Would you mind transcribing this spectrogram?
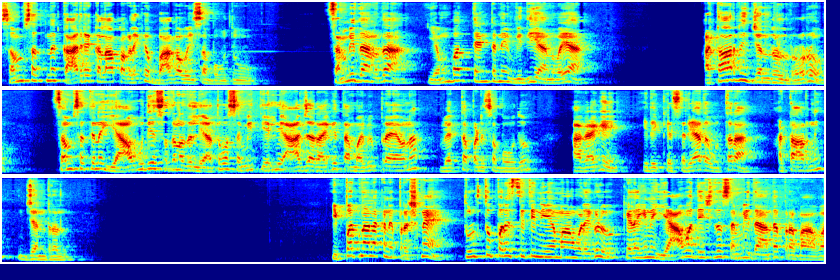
ಸಂಸತ್ನ ಕಾರ್ಯಕಲಾಪಗಳಿಗೆ ಭಾಗವಹಿಸಬಹುದು? ಸಂವಿಧಾನದ ಎಂಬತ್ತೆಂಟನೇ ವಿಧಿ ಅನ್ವಯ ಅಟಾರ್ನಿ ಜನರಲ್ರವರು ಸಂಸತ್ತಿನ ಯಾವುದೇ ಸದನದಲ್ಲಿ ಅಥವಾ ಸಮಿತಿಯಲ್ಲಿ ಹಾಜರಾಗಿ ತಮ್ಮ ಅಭಿಪ್ರಾಯವನ್ನು ವ್ಯಕ್ತಪಡಿಸಬಹುದು. ಹಾಗಾಗಿ ಇದಕ್ಕೆ ಸರಿಯಾದ ಉತ್ತರ ಅಟಾರ್ನಿ ಜನರಲ್. ಇಪ್ಪತ್ನಾಲ್ಕನೇ ಪ್ರಶ್ನೆ, ತುರ್ತು ಪರಿಸ್ಥಿತಿ ನಿಯಮಾವಳಿಗಳು ಕೆಳಗಿನ ಯಾವ ದೇಶದ ಸಂವಿಧಾನದ ಪ್ರಭಾವ?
